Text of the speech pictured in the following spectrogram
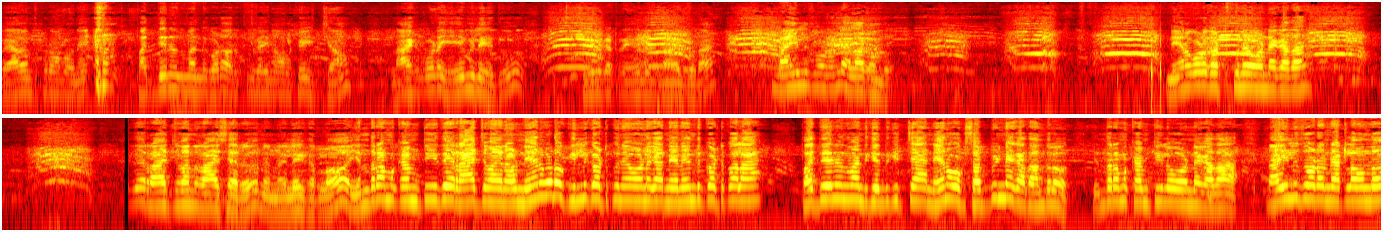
వేదాంతపురంలోనే పద్దెనిమిది మంది కూడా అరుకులు అయిన వాళ్ళకే ఇచ్చాం. నాకు కూడా ఏమీ లేదు. పేరు కట్టడం ఏమీ లేదు నాకు కూడా. నా ఇల్లు చూడండి ఎలాగుందో. నేను కూడా కట్టుకునేవాడినే కదా. ఇదే రాజ్యం అని రాశారు నిన్న లేఖర్లో ఇంద్రమ్మ కమిటీ ఇదే రాజ్యం అయిన నేను కూడా ఒక ఇల్లు కట్టుకునేవాడిని కదా. నేను ఎందుకు కట్టుకోవాలా? పద్దెనిమిది మందికి ఎందుకు ఇచ్చా? నేను ఒక సభ్యుడినే కదా అందులో. ఇంద్రమ్మ కమిటీలో ఉండే కదా. నా ఇల్లు చూడండి ఎట్లా ఉందో.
